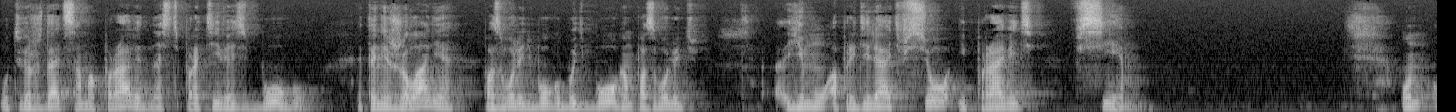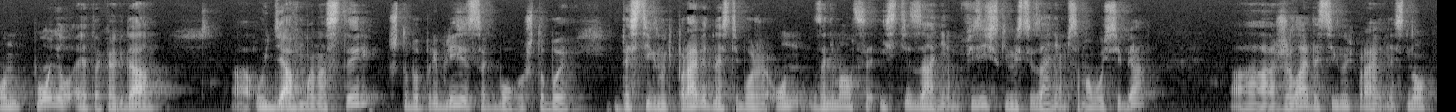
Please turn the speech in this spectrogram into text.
утверждать самоправедность, противясь Богу. Это нежелание позволить Богу быть Богом, позволить Ему определять все и править всем». Он, он понял это, когда, а, уйдя в монастырь, чтобы приблизиться к Богу, чтобы достигнуть праведности Божией, он занимался истязанием, физическим истязанием самого себя, а, желая достигнуть праведности. Но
